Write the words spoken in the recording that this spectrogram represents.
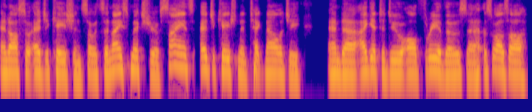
and also education. So it's a nice mixture of science, education, and technology. And uh, I get to do all three of those, uh, as well as I'll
